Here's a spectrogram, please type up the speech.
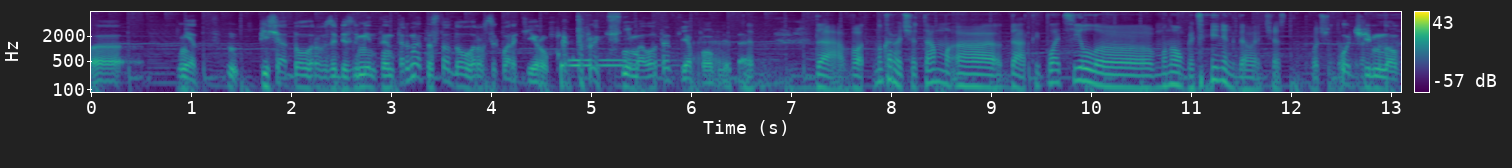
Э, нет, 50 долларов за безлимитный интернет и 100 долларов за квартиру, которую снимал. Вот это я помню, да. Да, вот. Ну, короче, там, э, да, ты платил э, много денег, давай честно, очень дорого. Очень много,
